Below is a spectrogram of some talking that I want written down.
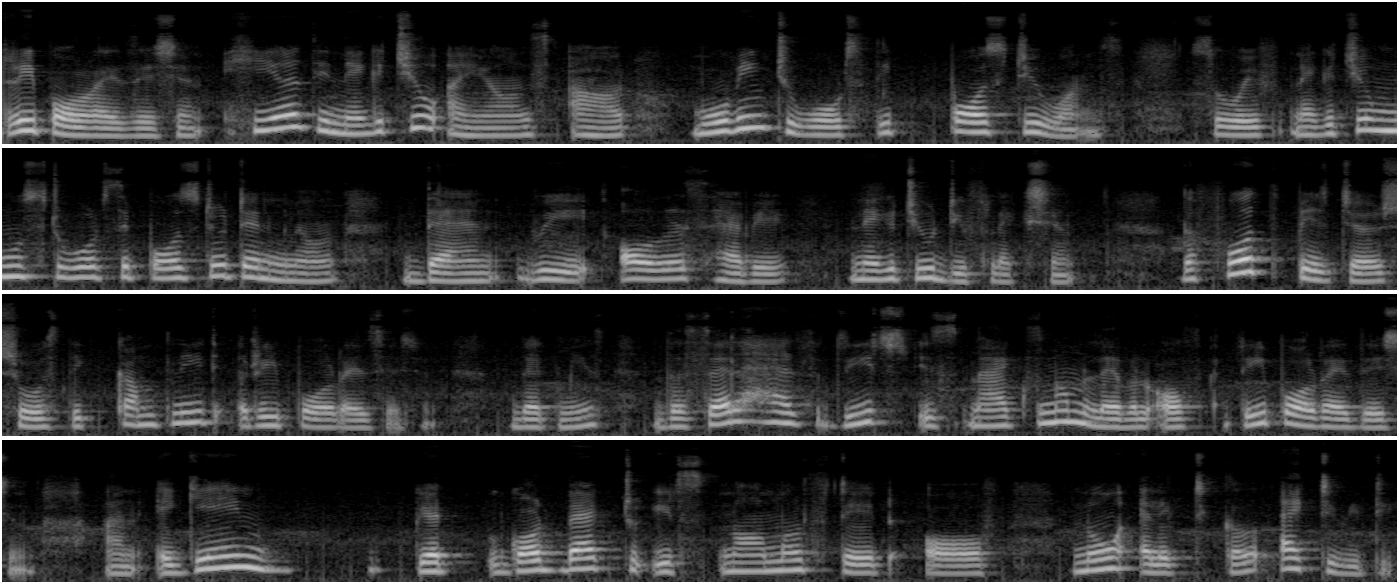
repolarization. Here the negative ions are moving towards the positive ones. So if negative moves towards the positive terminal then we always have a negative deflection. The fourth picture shows the complete repolarization. That means the cell has reached its maximum level of repolarization and again get got back to its normal state of no electrical activity.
